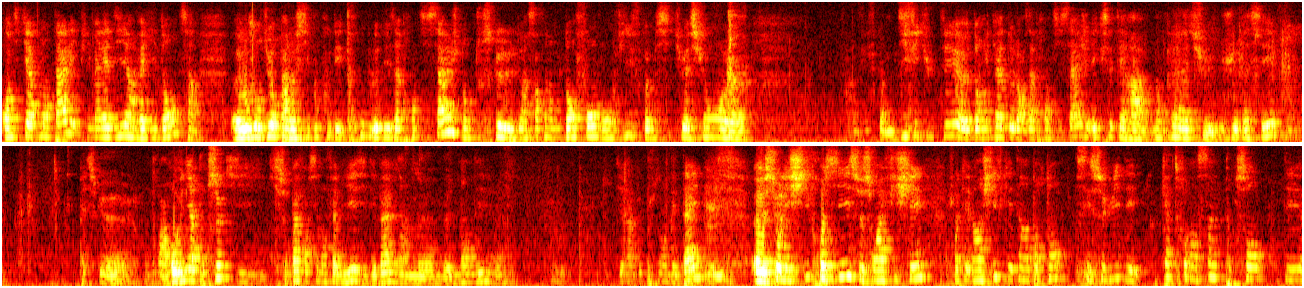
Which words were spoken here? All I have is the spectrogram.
handicap mental et puis maladie invalidante. Euh, aujourd'hui, on parle aussi beaucoup des troubles des apprentissages, donc tout ce que un certain nombre d'enfants vont vivre comme situation comme difficultés euh, dans le cadre de leurs apprentissages, etc. Donc là, là-dessus, je vais passer, parce qu'on pourra revenir pour ceux qui ne sont pas forcément familiers, n'hésitez pas à venir me, demander, euh, dirai un peu plus en détail. Euh, sur les chiffres aussi, se sont affichés, je crois qu'il y avait un chiffre qui était important, c'est celui des 85% des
